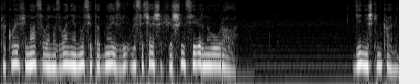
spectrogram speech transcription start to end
Какое финансовое название носит одна из высочайших вершин Северного Урала? Денежкин камень.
